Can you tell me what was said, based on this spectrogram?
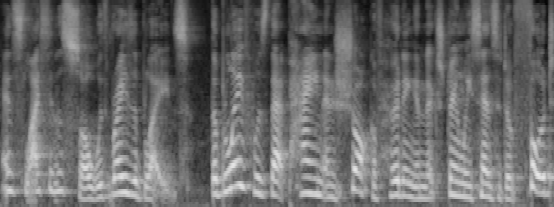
and slicing the sole with razor blades. The belief was that pain and shock of hurting an extremely sensitive foot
